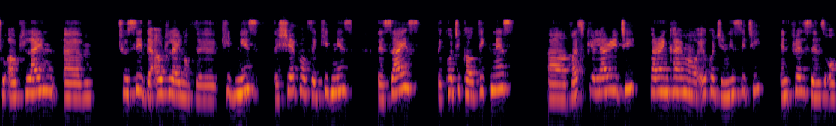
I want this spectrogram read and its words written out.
to outline, um, to see the outline of the kidneys the shape of the kidneys, the size, the cortical thickness, uh, vascularity, parenchymal echogenicity, and presence of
